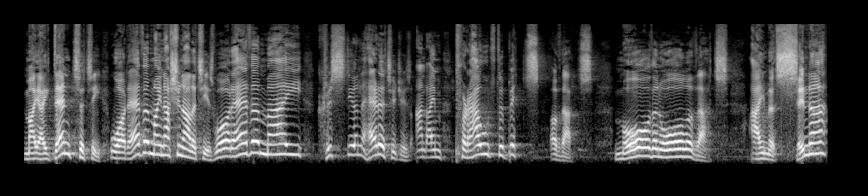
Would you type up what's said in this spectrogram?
my identity, whatever my nationality is, whatever my Christian heritage is, and I'm proud to bits of that. More than all of that, I'm a sinner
